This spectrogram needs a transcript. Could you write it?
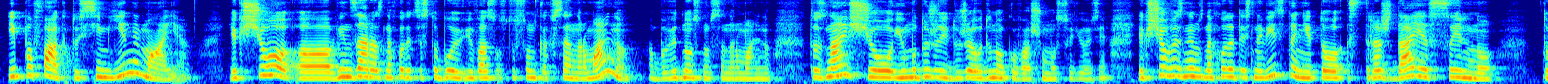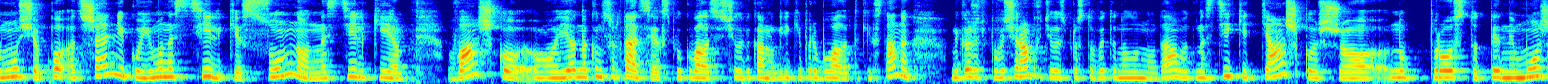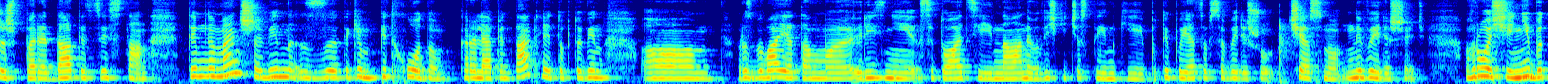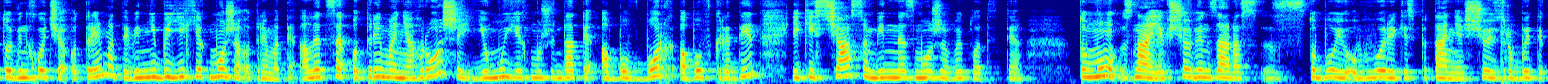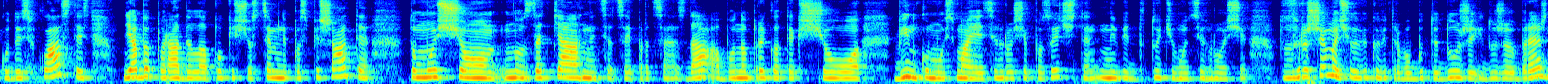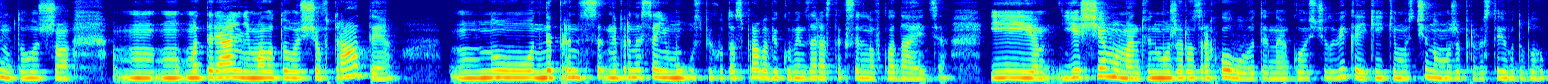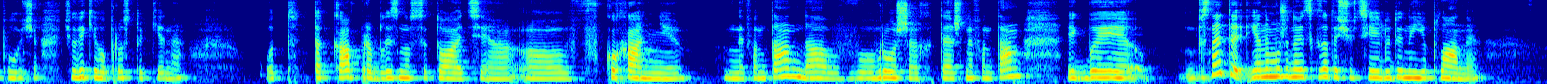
І по факту сім'ї немає. Якщо е, він зараз знаходиться з тобою і у вас у стосунках все нормально, або відносно все нормально, то знай, що йому дуже і дуже одиноко в вашому союзі. Якщо ви з ним знаходитесь на відстані, то страждає сильно, тому що по отшельнику йому настільки сумно, настільки важко. Я на консультаціях спілкувалася з чоловіками, які перебували в таких станах. Вони кажуть, по вечорам хотілося просто вийти на луну. Да? От настільки тяжко, що ну просто ти не можеш передати цей стан. Тим не менше, він з таким підходом короля Пентаклі, тобто він е, розбиває там е, різні ситуації на невеличкі частинки. По типу я це все вирішу. Чесно, не вирішить. Гроші, нібито він хоче отримати, він ніби їх як може отримати, але це отримання грошей йому їх можуть дати або в борг, або в кредит, який з часом він не зможе виплатити. Тому знай, якщо він зараз з тобою обговорює якісь питання, щось зробити, кудись вкластись, я би порадила поки що з цим не поспішати, тому що ну, затягнеться цей процес. Да? Або, наприклад, якщо він комусь має ці гроші позичити, не віддадуть йому ці гроші. То з грошима чоловікові треба бути дуже і дуже обережним, тому що матеріальні, мало того, що втрати. Ну, не принесе, не принесе йому успіху та справа, в яку він зараз так сильно вкладається. І є ще момент, він може розраховувати на якогось чоловіка, який якимось чином може привести його до благополуччя. Чоловік його просто кине. От така приблизно ситуація. Е, В коханні не фонтан, да, в грошах теж не фонтан. Якби, знаєте, я не можу навіть сказати, що в цієї людини є плани.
